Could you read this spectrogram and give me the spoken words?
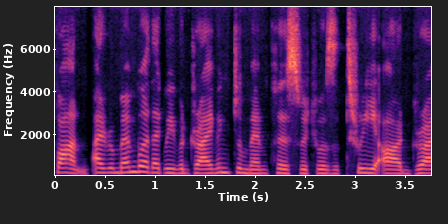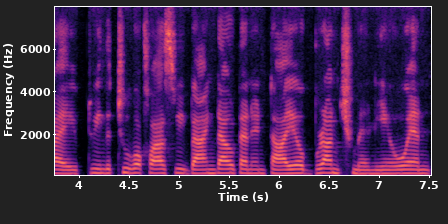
fun. I remember that we were driving to Memphis, which was a three hour drive. Between the two of us, we banged out an entire brunch menu. And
